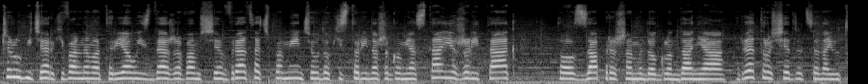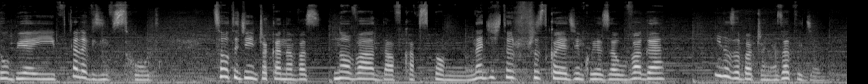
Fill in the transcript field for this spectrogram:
Czy lubicie archiwalne materiały i zdarza Wam się wracać pamięcią do historii naszego miasta? Jeżeli tak, to zapraszamy do oglądania Retro Siedlce na YouTubie i w Telewizji Wschód. Co tydzień czeka na Was nowa dawka wspomnień. Na dziś to już wszystko. Ja dziękuję za uwagę i do zobaczenia za tydzień.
